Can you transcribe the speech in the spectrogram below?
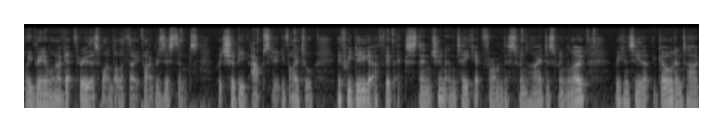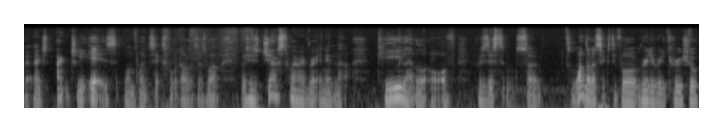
we really want to get through this $1.35 resistance, which should be absolutely vital. If we do get a fib extension and take it from this swing high to swing low, we can see that the golden target actually is $1.64 as well, which is just where I've written in that key level of resistance. So $1.64 really really crucial.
